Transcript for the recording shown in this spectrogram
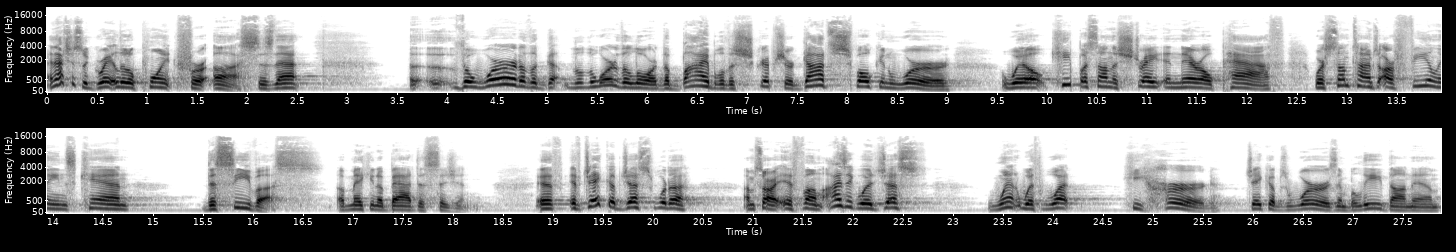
And that's just a great little point for us, is that uh, the word of the, the word of the Lord, the Bible, the scripture, God's spoken word will keep us on the straight and narrow path where sometimes our feelings can deceive us of making a bad decision. If, if Jacob just would have, I'm sorry, if um, Isaac would just went with what he heard, Jacob's words, and believed on them,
